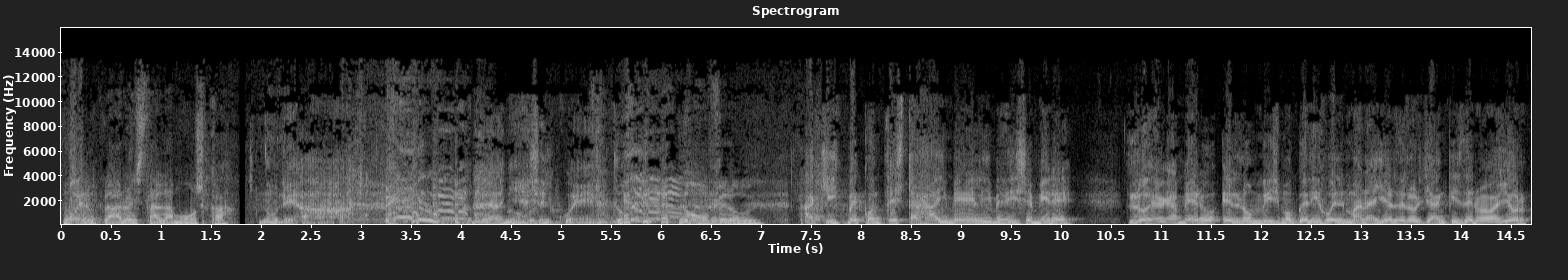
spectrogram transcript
Bueno. Claro, ahí está la mosca. No deja. No me dañes el cuento. no, pero. Aquí me contesta Jaime Eli y me dice: mire, lo de Gamero es lo mismo que dijo el manager de los Yankees de Nueva York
